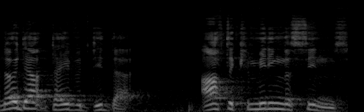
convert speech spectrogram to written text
No doubt David did that. After committing the sins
